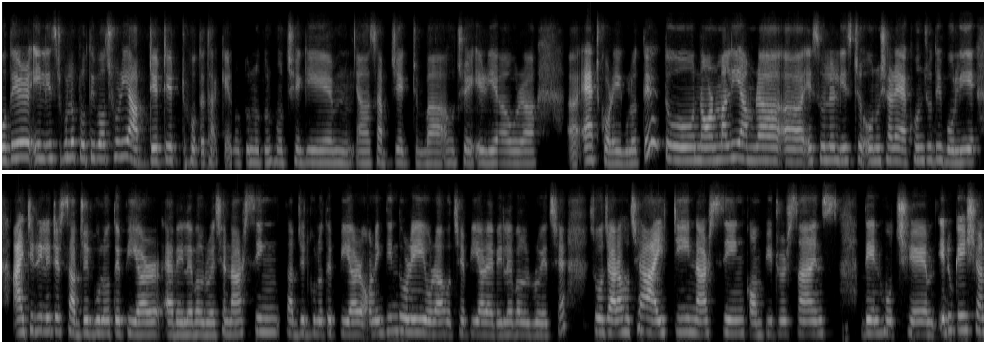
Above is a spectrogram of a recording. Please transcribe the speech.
ওদের এই লিস্টগুলো প্রতি বছরই আপডেটেড হতে থাকে। নতুন, নতুন হচ্ছে গিয়ে সাবজেক্ট বা হচ্ছে এরিয়া ওরা এড করে এগুলোতে। তো নরমালি আমরা আ এসওএল এর লিস্ট অনুসারে এখন যদি বলি আইটি রিলেটেড সাবজেক্ট গুলোতে পিআর এভেইলেবল রয়েছে। নার্সিং সাবজেক্ট গুলোতে পিআর অনেকদিন ধরেই ওরা হচ্ছে পিআর এভেইলেবল রয়েছে। সো যারা হচ্ছে IT, nursing, computer science then হচ্ছে এডুকেশন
